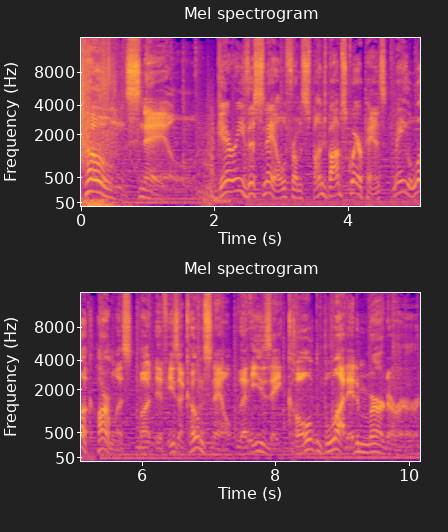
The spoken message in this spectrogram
Cone Snail. Gary the Snail from SpongeBob SquarePants may look harmless, but if he's a cone snail, then he's a cold-blooded murderer.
